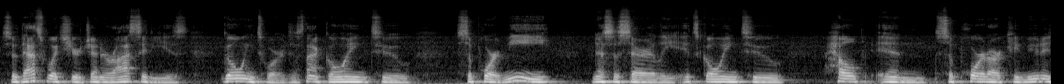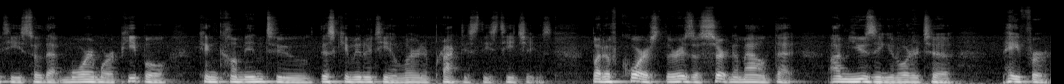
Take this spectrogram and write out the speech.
So that's what your generosity is going towards. It's not going to support me necessarily. It's going to help and support our community so that more and more people can come into this community and learn and practice these teachings. But of course, there is a certain amount that I'm using in order to pay for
